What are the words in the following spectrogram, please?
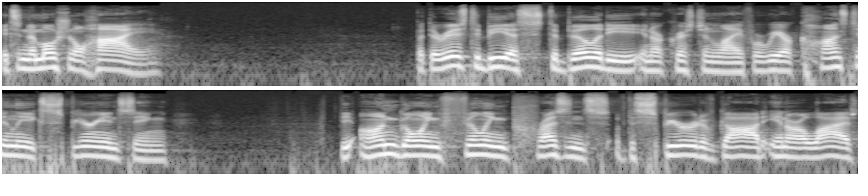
it's an emotional high. But there is to be a stability in our Christian life where we are constantly experiencing the ongoing filling presence of the Spirit of God in our lives.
